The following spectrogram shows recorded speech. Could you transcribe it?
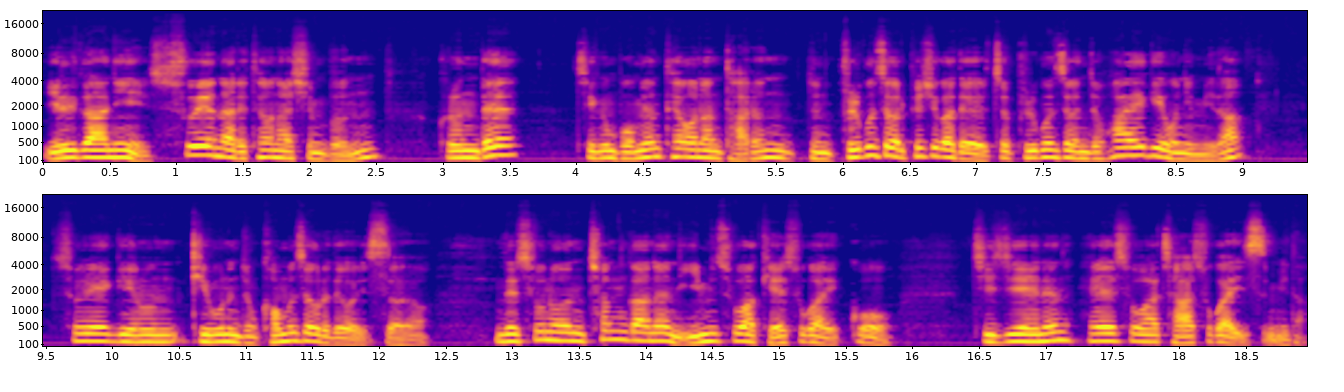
일간이 수의 날에 태어나신 분 그런데 지금 보면 태어난 달은 붉은색으로 표시가 되어 있죠. 붉은색은 이제 화의 기운입니다. 수의 기운, 기운은 좀 검은색으로 되어 있어요. 근데 수는 천간은 임수와 개수가 있고 지지에는 해수와 자수가 있습니다.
